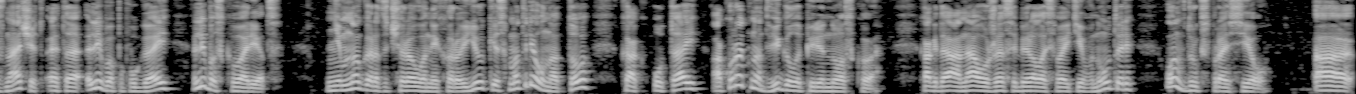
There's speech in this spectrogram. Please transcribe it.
Значит, это либо попугай, либо скворец. Немного разочарованный Харуюки смотрел на то, как Утай аккуратно двигала переноску. Когда она уже собиралась войти внутрь, он вдруг спросил. «А,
